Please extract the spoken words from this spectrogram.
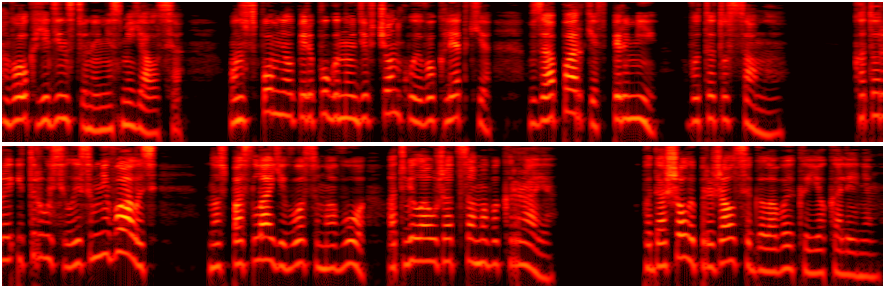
Волк единственный не смеялся. Он вспомнил перепуганную девчонку его клетки в зоопарке в Перми, вот эту самую, которая и трусила, и сомневалась, но спасла его самого, отвела уже от самого края. Подошел и прижался головой к ее коленям.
